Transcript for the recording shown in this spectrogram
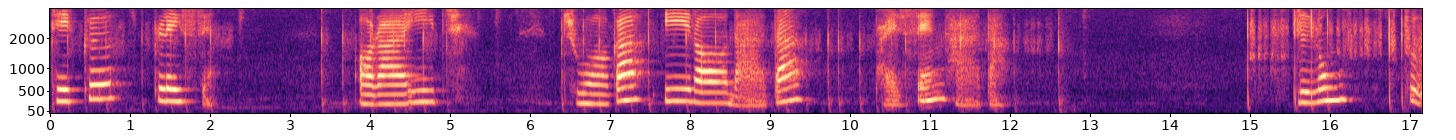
take place, arise, 주어가 일어나다, 발생하다. belong to,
